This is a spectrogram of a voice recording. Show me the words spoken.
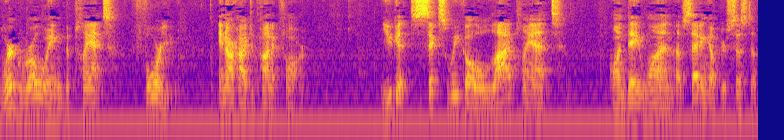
we're growing the plants for you in our hydroponic farm. You get six week old live plants on day one of setting up your system.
